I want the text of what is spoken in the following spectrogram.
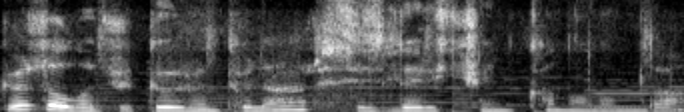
göz alıcı görüntüler sizler için kanalımda.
